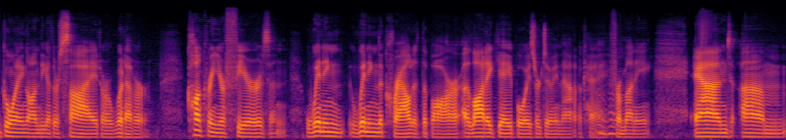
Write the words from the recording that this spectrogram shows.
going on the other side or whatever, conquering your fears and winning winning the crowd at the bar. A lot of gay boys are doing that, okay, for money, and um,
